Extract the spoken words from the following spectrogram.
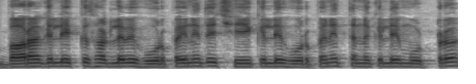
12 ਕਿੱਲੇ, ਇੱਕ ਸਾਡੇ ਲਵੇ ਹੋਰ ਪਏ ਨੇ ਤੇ 6 ਕਿੱਲੇ ਹੋਰ ਪਏ ਨੇ 3 ਕਿੱਲੇ ਮੋਟਰ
